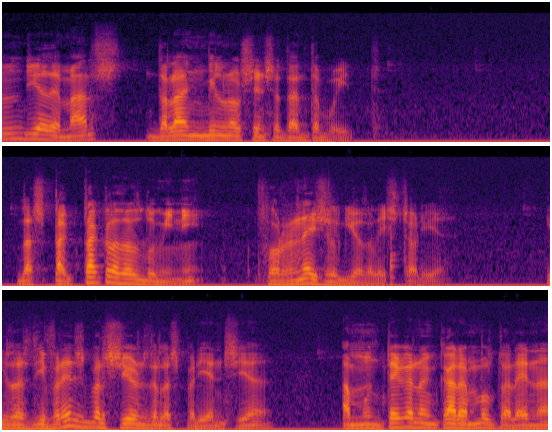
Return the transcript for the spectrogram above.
un dia de març de l'any 1978. L'espectacle del domini forneix el guió de la història i les diferents versions de l'experiència amunteguen encara amb molta arena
